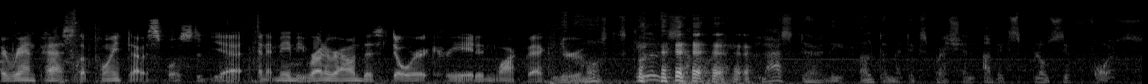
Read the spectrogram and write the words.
I ran past the point I was supposed to be at, and it made me run around this door it created and walk back through. most skilled samurai master the ultimate expression of explosive force.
